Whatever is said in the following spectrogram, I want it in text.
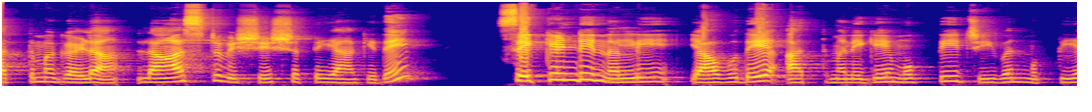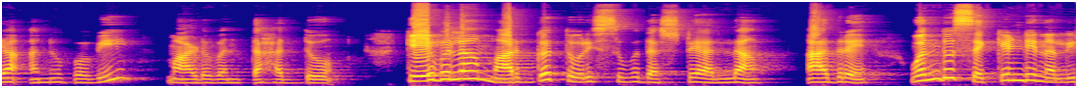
ಆತ್ಮಗಳ ಲಾಸ್ಟ್ ವಿಶೇಷತೆಯಾಗಿದೆ. ಸೆಕೆಂಡಿನಲ್ಲಿ ಯಾವುದೇ ಆತ್ಮನಿಗೆ ಮುಕ್ತಿ ಜೀವನ್ ಮುಕ್ತಿಯ ಅನುಭವಿ ಮಾಡುವಂತಹದ್ದು. ಕೇವಲ ಮಾರ್ಗ ತೋರಿಸುವುದಷ್ಟೇ ಅಲ್ಲ, ಆದರೆ ಒಂದು ಸೆಕೆಂಡಿನಲ್ಲಿ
